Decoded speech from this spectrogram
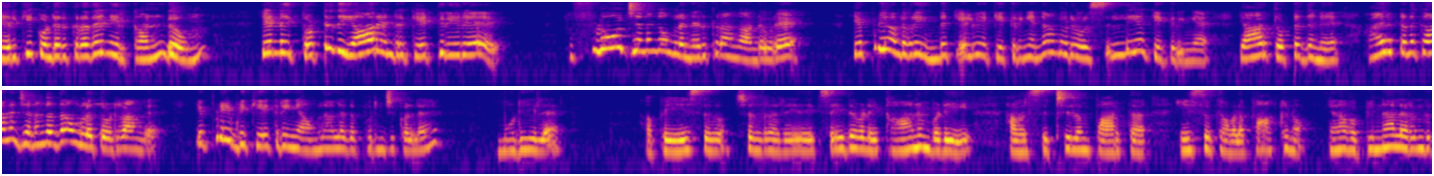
நெருக்கி கொண்டிருக்கிறதை நீர் கண்டும் என்னை தொட்டது யார் என்று கேட்கிறீரே? இவ்வளோ ஜனங்க உங்களை நெருக்கிறாங்க ஆண்டவரே. எப்படி ஆண்டவரே இந்த கேள்வியை கேட்குறீங்க என்ன ஆண்டவர் ஒரு சில்லியாக கேட்குறீங்க யார் தொட்டதுன்னு? ஆயிரக்கணக்கான ஜனங்கள் தான் அவங்கள தொடுறாங்க. எப்படி இப்படி கேட்குறீங்க அவங்களால அதை புரிஞ்சுக்கொள்ள முடியல. அப்போ இயேசு சொல்கிறாரு இதை செய்தவளை காணும்படி அவர் சுற்றிலும் பார்த்தார். இயேசுக்கு அவளை பார்க்கணும். ஏன்னா அவள் பின்னால் இருந்து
